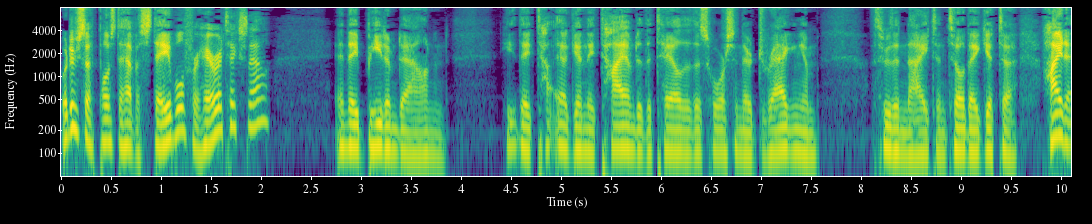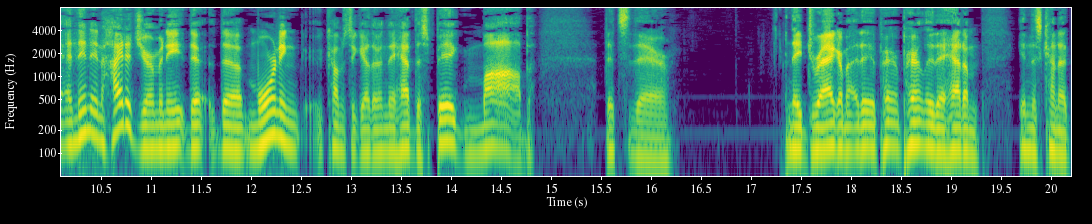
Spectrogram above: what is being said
"What are we supposed to have a stable for heretics now?" And they beat him down. And he they again they tie him to the tail of this horse and they're dragging him through the night until they get to Heide. And then in Heide, Germany, the the morning comes together and they have this big mob that's there. And they drag him. They, apparently, they had him in this kind of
